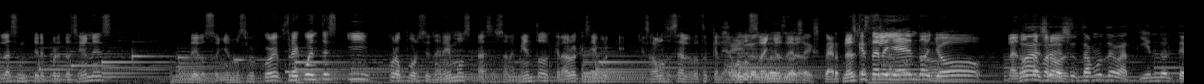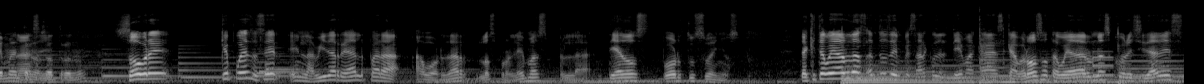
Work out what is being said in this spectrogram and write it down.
las interpretaciones de los sueños más frecu- frecuentes y proporcionaremos asesoramiento, claro que sí, porque eso vamos a hacer al rato que Sí, leamos los, los, sueños los- de los expertos. No es que esté asesados, leyendo ¿no? yo la No, nota, eso, pero eso, estamos debatiendo el tema entre Ah, sí. nosotros, ¿no? sobre qué puedes hacer en la vida real para abordar los problemas planteados por tus sueños. De aquí te voy a dar unas, antes de empezar con el tema acá escabroso, te voy a dar unas curiosidades,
